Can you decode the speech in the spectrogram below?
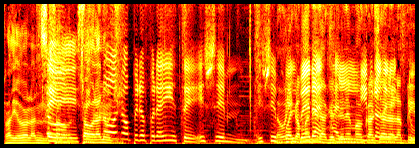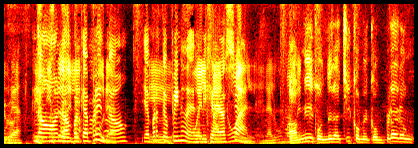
Radio Dólar Sí, sábado, sí. sábado a la No, noche. no, pero por ahí este, ese, mm, ese La única volver a, manera que al tenemos de libro callar de a la lectura. piba. No, no, porque lectura. aprendo. Y aparte opino de mi generación. manual, en algún A momento. mí cuando era chico me compraron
